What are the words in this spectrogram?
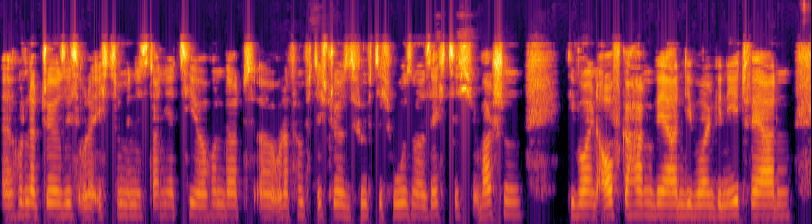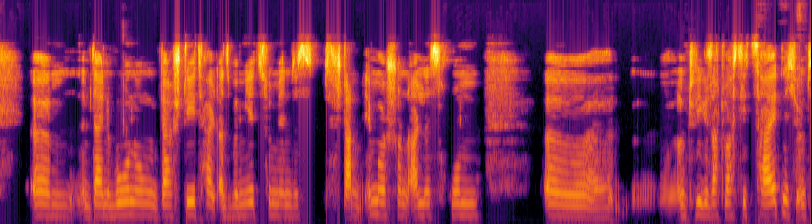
äh, 100 Jerseys oder ich zumindest dann jetzt hier 100 äh, oder 50 Jerseys, 50 Hosen oder 60 waschen. Die wollen aufgehangen werden, die wollen genäht werden. Ähm, deine Wohnung, da steht halt, also bei mir zumindest stand immer schon alles rum. Äh, und wie gesagt, du hast die Zeit nicht und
